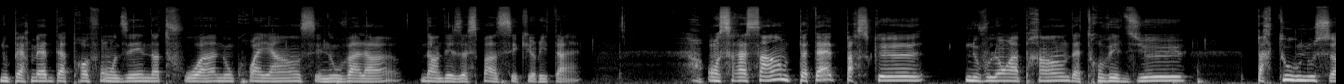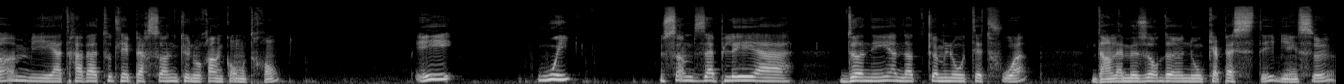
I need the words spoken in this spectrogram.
nous permettent d'approfondir notre foi, nos croyances et nos valeurs dans des espaces sécuritaires. On se rassemble peut-être parce que nous voulons apprendre à trouver Dieu partout où nous sommes et à travers toutes les personnes que nous rencontrons. Et oui, nous sommes appelés à donner à notre communauté de foi, dans la mesure de nos capacités, bien sûr,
